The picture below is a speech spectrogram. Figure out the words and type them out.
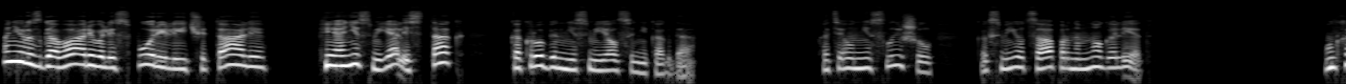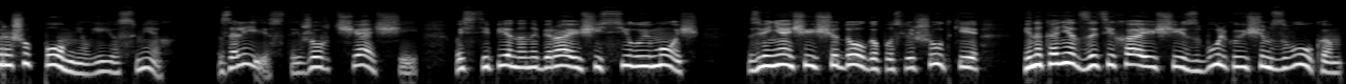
Они разговаривали, спорили и читали, и они смеялись так, как Робин не смеялся никогда. Хотя он не слышал, как смеется Апорна много лет. Он хорошо помнил ее смех, заливистый, журчащий, постепенно набирающий силу и мощь, звенящий еще долго после шутки и, наконец, затихающий с булькающим звуком,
